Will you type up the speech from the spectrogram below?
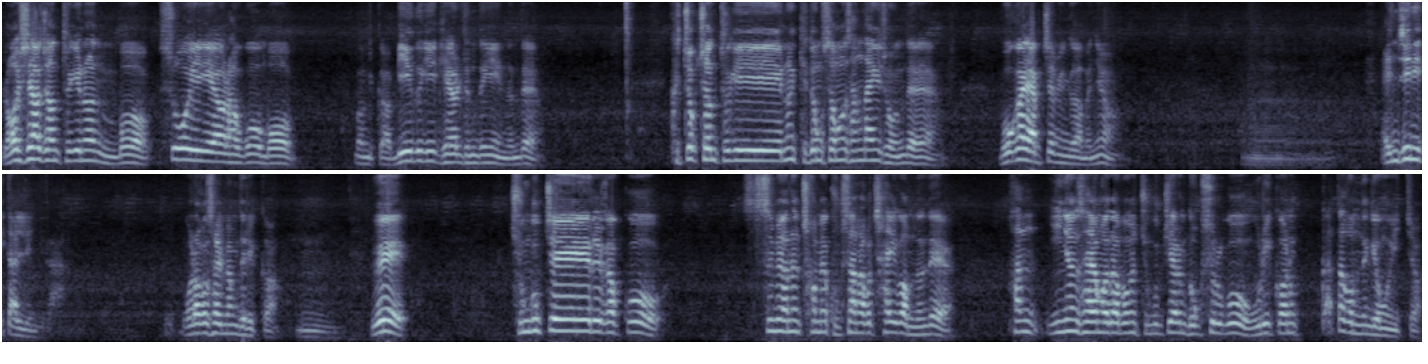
러시아 전투기는 뭐 수호이 계열하고 뭐 뭡니까 미국이 계열 등등이 있는데 그쪽 전투기는 기동성은 상당히 좋은데 뭐가 약점인가 하면요 음, 엔진이 딸립니다. 뭐라고 설명드릴까? 음, 왜 중국제를 갖고 쓰면은 처음에 국산하고 차이가 없는데 한 2년 사용하다 보면 중국제는 녹슬고 우리 거는 까딱 없는 경우 있죠.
